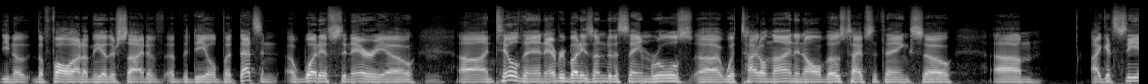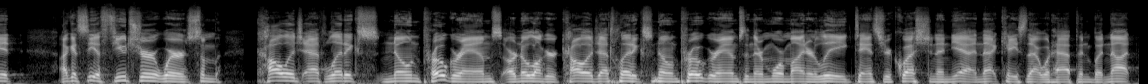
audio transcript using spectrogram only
you know, the fallout on the other side of, of the deal. But that's an, a what if scenario. Mm-hmm. Uh, until then, everybody's under the same rules uh, with Title IX and all of those types of things. So um, I could see it. I could see a future where some college athletics known programs are no longer college athletics known programs and they're more minor league to answer your question. And yeah in that case that would happen but not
